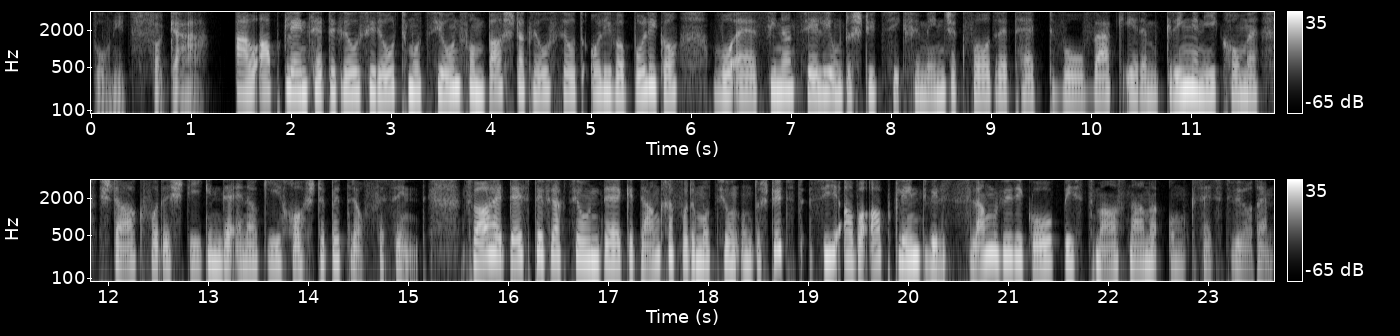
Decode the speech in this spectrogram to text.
Boni zu vergeben. Auch abgelehnt hat der grosse Rot Motion vom Basta Grossrot Oliver Bolliger, wo eine finanzielle Unterstützung für Menschen gefordert hat, wo wegen ihrem geringen Einkommen stark von den steigenden Energiekosten betroffen sind. Zwar hat die SP-Fraktion den Gedanken von der Motion unterstützt, sie aber abgelehnt, weil es lang würde gehen, bis die Massnahmen umgesetzt würden.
